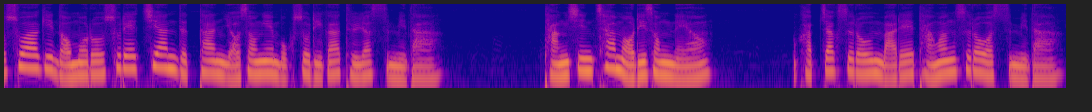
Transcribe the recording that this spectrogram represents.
수화기 너머로 술에 취한 듯한 여성의 목소리가 들렸습니다. 당신 참 어리석네요. 갑작스러운 말에 당황스러웠습니다.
